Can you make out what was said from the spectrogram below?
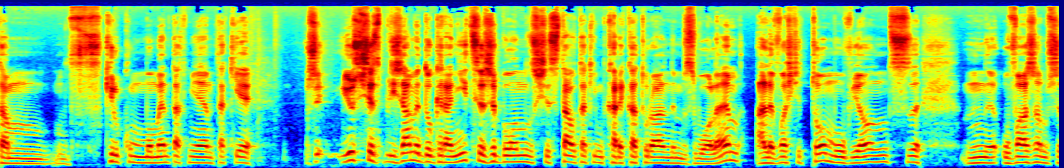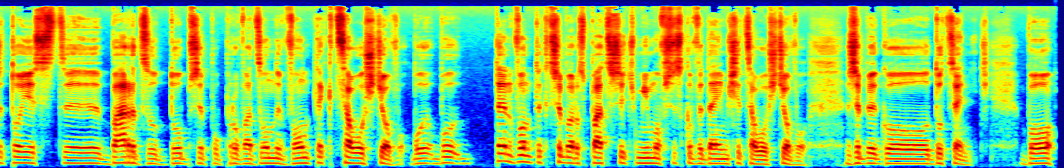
tam w kilku momentach miałem takie że już się zbliżamy do granicy, żeby on się stał takim karykaturalnym złolem, ale właśnie to mówiąc, mm, uważam, że to jest y, bardzo dobrze poprowadzony wątek całościowo, bo, bo ten wątek trzeba rozpatrzyć mimo wszystko wydaje mi się całościowo, żeby go docenić, bo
